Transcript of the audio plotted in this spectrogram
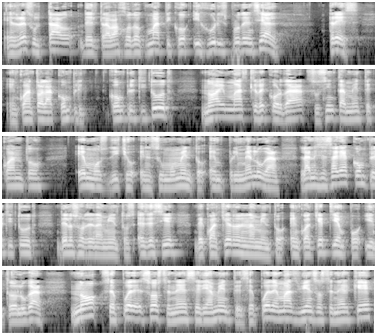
el resultado del trabajo dogmático y jurisprudencial. 3. En cuanto a la completitud, no hay más que recordar sucintamente cuánto hemos dicho en su momento. En primer lugar, la necesaria completitud de los ordenamientos, es decir, de cualquier ordenamiento, en cualquier tiempo y en todo lugar, no se puede sostener seriamente. Se puede más bien sostener que,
